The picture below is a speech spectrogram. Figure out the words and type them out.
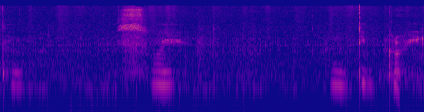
Two degree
